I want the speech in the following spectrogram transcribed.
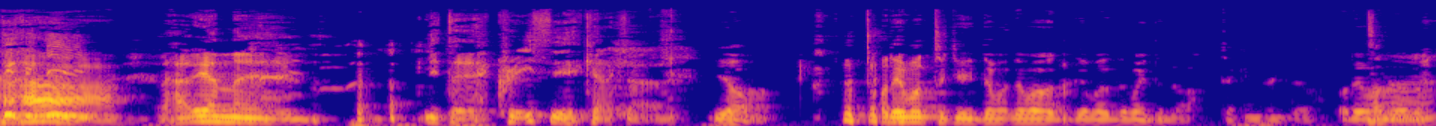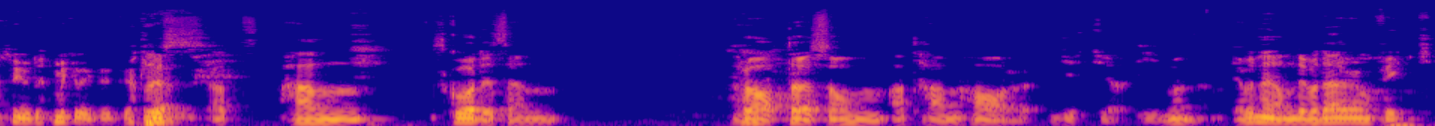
Haha! Det här är en eh, lite crazy karaktär. Ja. Och det var, tycker jag, det var, det var, det var, det var inte bra tecken tänkte jag. Och det var, det gjorde mycket riktigt. Plus att han, skådisen, pratar som att han har gyttja i munnen. Jag vet inte om det var där de fick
